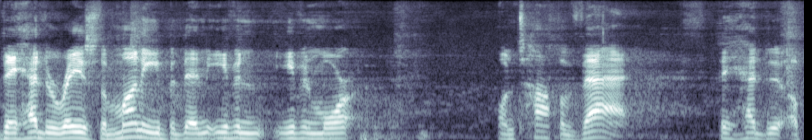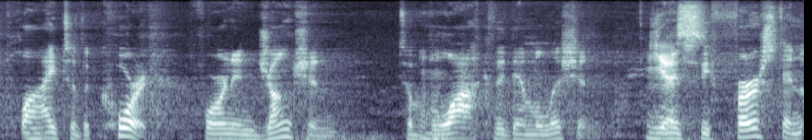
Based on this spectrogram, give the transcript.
they had to raise the money, but then even even more on top of that, they had to apply to the court for an injunction to mm-hmm. block the demolition. And Yes. it's the first and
